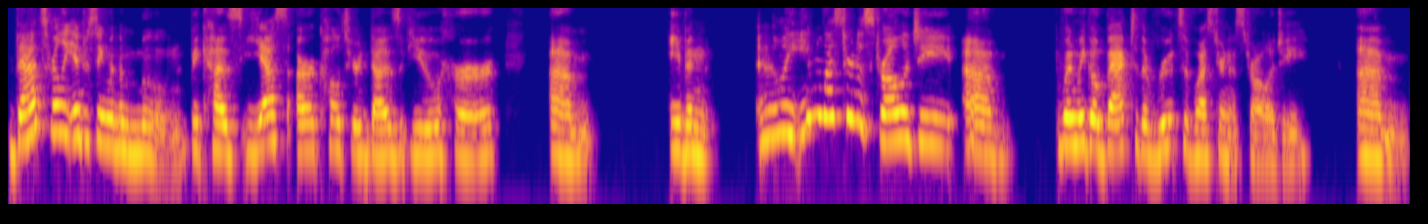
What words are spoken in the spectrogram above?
that's really interesting with the moon because yes, our culture does view her um, even even Western astrology. Um, when we go back to the roots of Western astrology, um,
